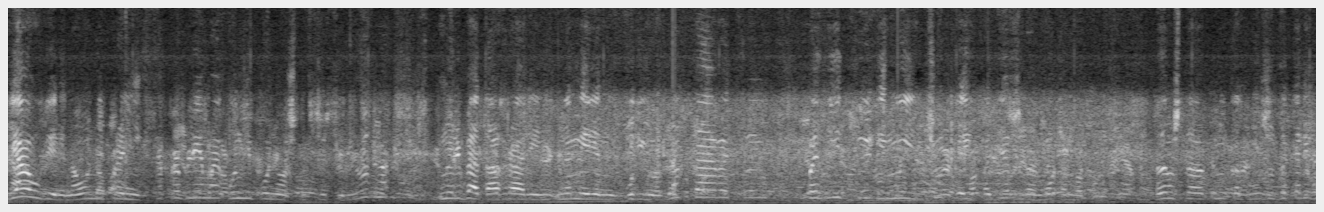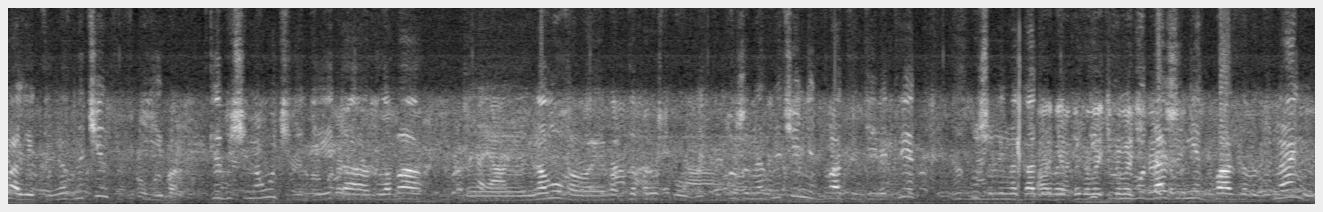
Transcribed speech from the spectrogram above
я уверена, он не проникся проблемой, он не понял, что все серьезно. Но ребята аграрии намерены серьезно отстаивать свою позицию, и мы четко их поддерживаем в этом вопросе. Потому что, ну, как бы уже заколебали эти назначенцы с Киева. Следующий на очереди это глава э, налоговой в Запорожской области. Тоже назначение 29 лет, заслушали на кадровой позиции. У него даже нет базовых знаний,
